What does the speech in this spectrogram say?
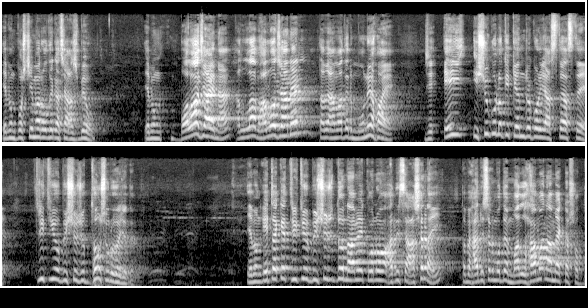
এবং পশ্চিমারা ওদের কাছে আসবেও। এবং বলা যায় না, আল্লাহ ভালো জানেন, তবে আমাদের মনে হয় যে এই ইস্যুগুলোকে কেন্দ্র করে আস্তে আস্তে তৃতীয় বিশ্বযুদ্ধও শুরু হয়ে যেতে এবং এটাকে তৃতীয় বিশ্বযুদ্ধ নামে কোনো হাদিসে আসে নাই তবে হাদিসের মধ্যে মালহামা নামে একটা শব্দ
